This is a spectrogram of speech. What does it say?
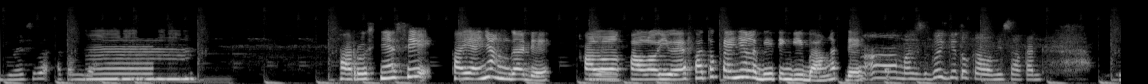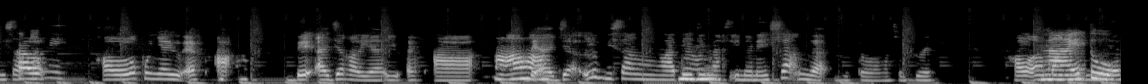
gimana sih, Mbak? Atau enggak? Hmm, harusnya sih kayaknya enggak deh. Kalau Iya. kalau UEFA tuh kayaknya lebih tinggi banget deh. Heeh, maksud gue gitu kalau misalkan misalkan Kalau- nih kalau lo punya UEFA B aja kali ya UEFA Ah, B ah. aja lu bisa ngelatih Hmm. timnas Indonesia enggak gitu maksud gue kalau Nah, emang itu. dia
